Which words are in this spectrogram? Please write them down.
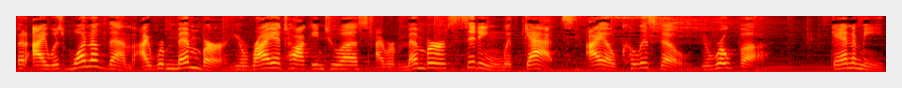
but I was one of them. I remember Uriah talking to us. I remember sitting with Gats, Io, Callisto, Europa, Ganymede.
